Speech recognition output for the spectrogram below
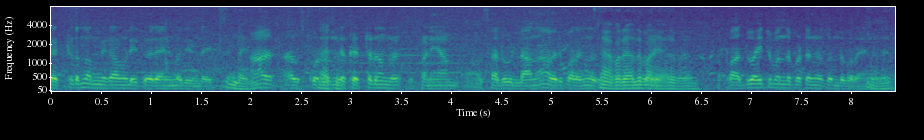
കെട്ടിടം നിർമ്മിക്കാൻ വേണ്ടിയിട്ട് ഒരു അനുമതി ഉണ്ടായിരുന്നു. ആ സ്കൂളിന്റെ കെട്ടിടം പണിയാൻ സ്ഥലമില്ല എന്നാണ് അവർ പറയുന്നത് അപ്പോൾ അതുമായിട്ട് ബന്ധപ്പെട്ട് നിങ്ങൾക്ക് എന്ത് പറയാനുള്ളത്?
